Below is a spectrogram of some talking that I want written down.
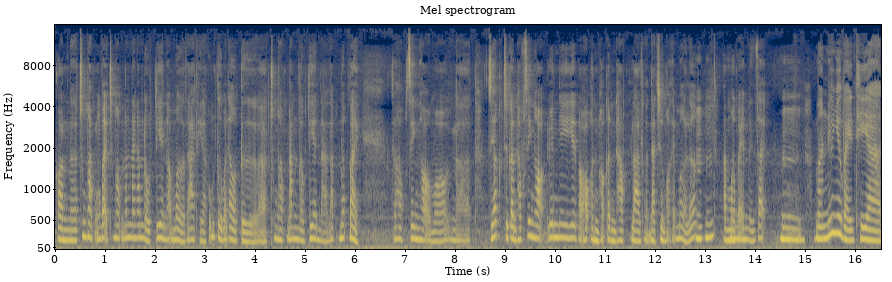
Còn ờ, trung học cũng vậy, trung học năm nay năm đầu tiên họ mở ra thì là cũng từ bắt đầu từ ờ, trung học năm đầu tiên là lớp lớp 7 cho học sinh họ mà ờ, chỉ, chỉ cần học sinh họ uyên nhi và họ cần họ cần học là nhà trường họ sẽ mở lớp Ừ hứ. và mời bọn em đến dạy. Ừ. Mà nếu như vậy thì à,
